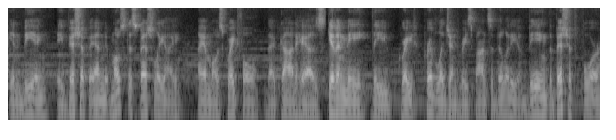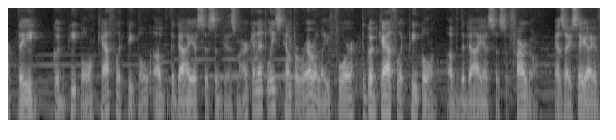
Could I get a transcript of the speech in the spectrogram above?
in being a bishop, and most especially, I, I am most grateful that God has given me the great privilege and responsibility of being the bishop for the good people, Catholic people of the Diocese of Bismarck, and at least temporarily for the good Catholic people of the Diocese of Fargo. As I say, I have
